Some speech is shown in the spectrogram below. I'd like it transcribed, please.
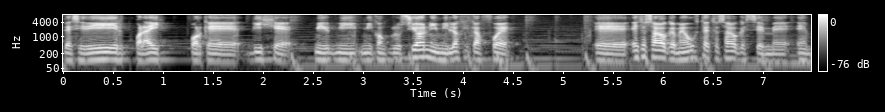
decidí ir por ahí, porque dije, mi, conclusión y mi lógica fue, eh, esto es algo que me gusta, esto es algo que se me, em,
